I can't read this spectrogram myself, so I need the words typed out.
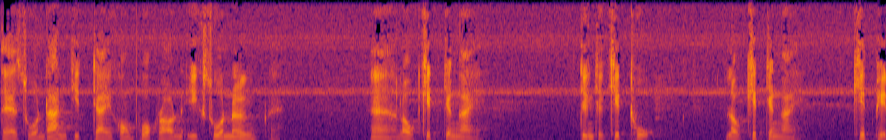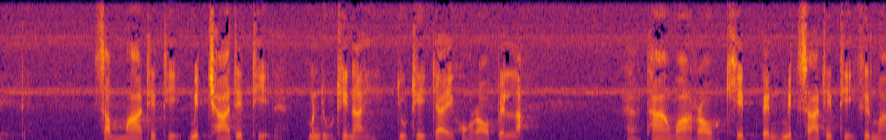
แต่ส่วนด้านจิตใจของพวกเราอีกส่วนหนึ่ง เราคิดยังไง จึงจะคิดถูก เราคิดยังไง คิดผิด สัมมาทิฏฐิ มิจฉาทิฏฐิเนี่ยมันอยู่ที่ไหน อยู่ที่ใจของเราเป็นหลักถ้าว่าเราคิดเป็นมิจฉาทิฏฐิขึ้นมา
